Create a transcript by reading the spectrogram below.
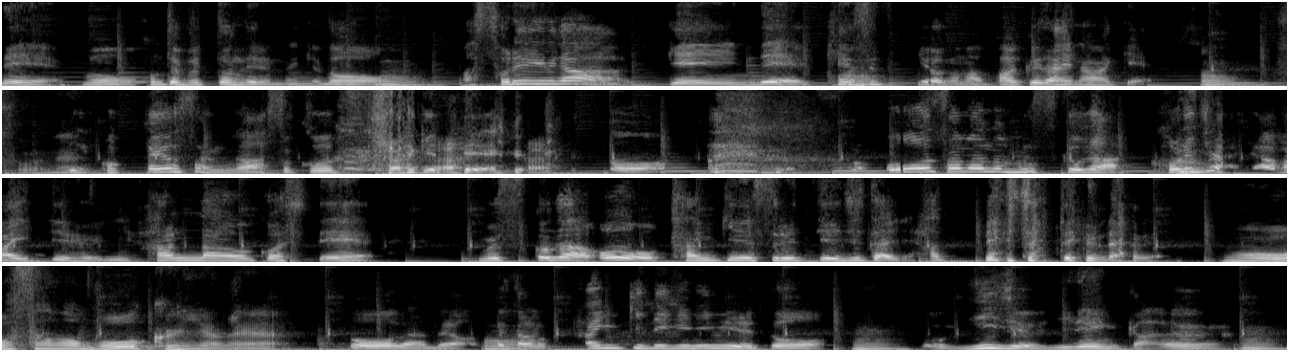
でもう本当にぶっ飛んでるんだけど、うん。まあ、それが原因で建設費用がまあ莫大なわけ。うん。そうでね。国家予算がそこを突き上げて 王様の息子がこれじゃやばいっていうふうに反乱を起こして息子が王を監禁するっていう事態に発展しちゃってるんだよね。もう王様暴君やね。そうなんだよ。うんだから短期的に見るとうん。もう22年間、うん。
